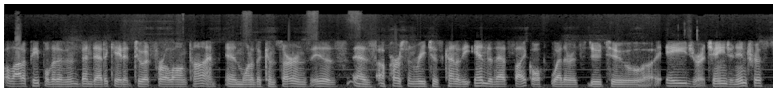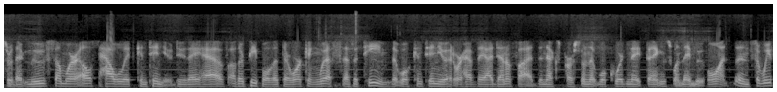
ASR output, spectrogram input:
a lot of people that have been dedicated to it for a long time. And one of the concerns is as a person reaches kind of the end of that cycle, whether it's due to uh, age or a change in interests or they move somewhere else, how will it continue? Do they have other people that they're working with as a team that will continue it? Or have they identified the next person that will coordinate things when they move on? And so we've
